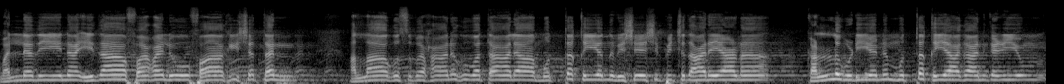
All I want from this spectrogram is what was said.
വല്ലദീന ഇദാ ഫഅലു ഫാഹിഷതൻ. അല്ലാഹു സുബ്ഹാനഹു വതആല മുത്തഖി എന്ന് വിശേഷിപ്പിച്ചത് ആരെയാണ്? കള്ളുകുടിയനും മുത്തഖിയാകാൻ കഴിയും.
